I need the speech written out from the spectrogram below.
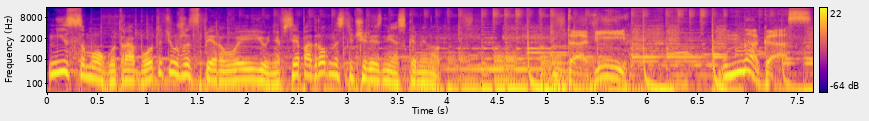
не смогут работать уже с 1 июня. Все подробности через несколько минут. «Дави на газ».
